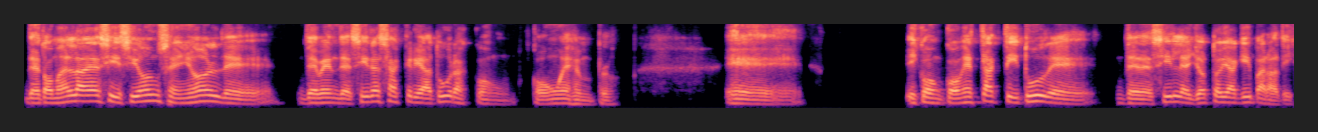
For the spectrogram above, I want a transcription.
de tomar la decisión, Señor, de, de bendecir a esas criaturas con, con un ejemplo. y con, con esta actitud de, de decirle, yo estoy aquí para ti.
